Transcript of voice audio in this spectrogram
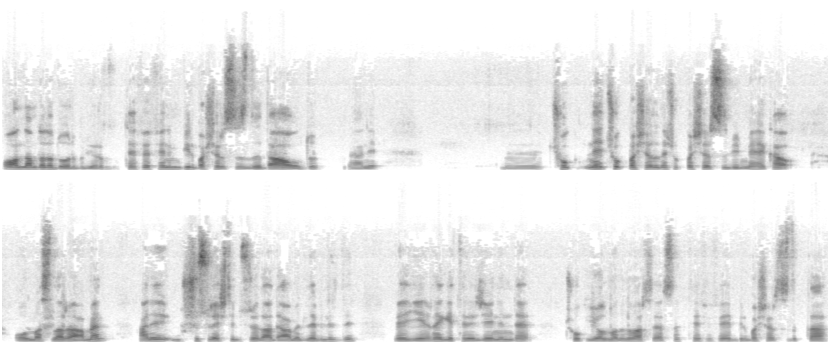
O anlamda da doğru biliyorum. TFF'nin bir başarısızlığı daha oldu. Yani e, çok ne çok başarılı ne çok başarısız bir MHK olmasına rağmen hani şu süreçte bir süre daha devam edilebilirdi ve yerine getireceğinin de çok iyi olmadığını varsayarsak TFF'ye bir başarısızlık daha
